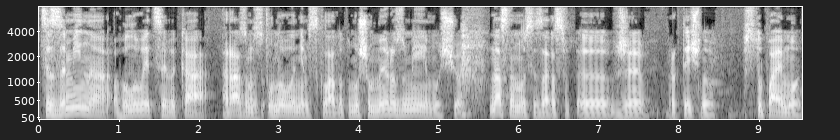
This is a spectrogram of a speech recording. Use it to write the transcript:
Це заміна голови ЦВК разом з оновленням складу, тому що ми розуміємо, що нас наносить зараз е, вже практично вступаємо,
